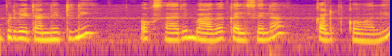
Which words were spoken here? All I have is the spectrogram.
ఇప్పుడు వీటన్నిటిని ఒకసారి బాగా కలిసేలా కలుపుకోవాలి.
